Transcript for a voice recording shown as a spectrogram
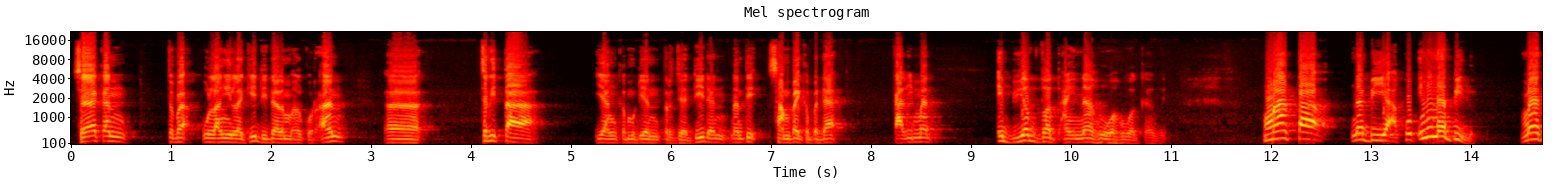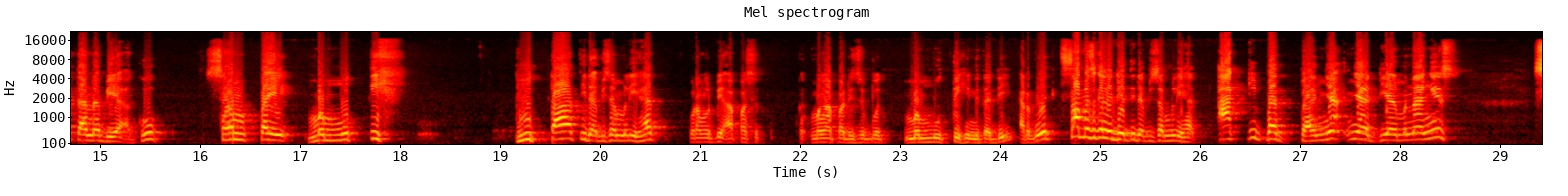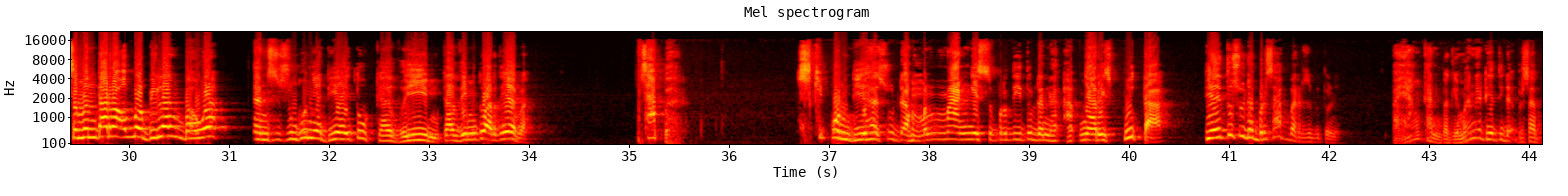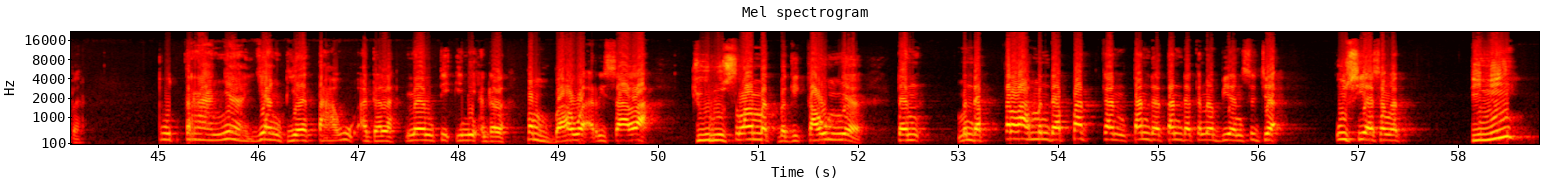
Saya akan coba ulangi lagi di dalam Al-Quran uh, cerita yang kemudian terjadi dan nanti sampai kepada kalimat ibyaddat ainahu wa huwa kadhim. Mata Nabi Yakub ini nabi loh. Mata Nabi Yakub sampai memutih. Buta tidak bisa melihat kurang lebih apa mengapa disebut memutih ini tadi? Artinya sama sekali dia tidak bisa melihat. Akibat banyaknya dia menangis sementara Allah bilang bahwa dan sesungguhnya dia itu kazim kazim itu artinya apa? Sabar. Meskipun dia sudah menangis seperti itu dan nyaris buta dia itu sudah bersabar sebetulnya Bayangkan bagaimana dia tidak bersabar. putranya yang dia tahu adalah nanti ini adalah pembawa risalah, juru selamat bagi kaumnya. Dan mendap telah mendapatkan tanda-tanda kenabian sejak usia sangat dini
